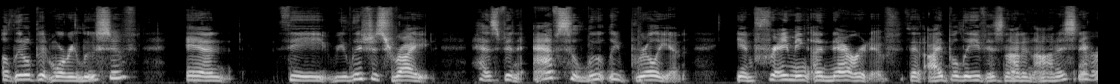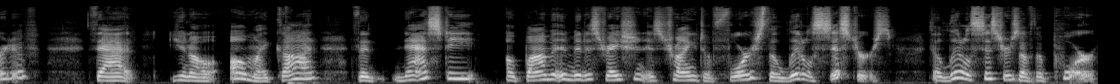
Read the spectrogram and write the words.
a little bit more elusive and the religious right has been absolutely brilliant in framing a narrative that I believe is not an honest narrative. That, you know, oh my God, the nasty Obama administration is trying to force the little sisters, the little sisters of the poor,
